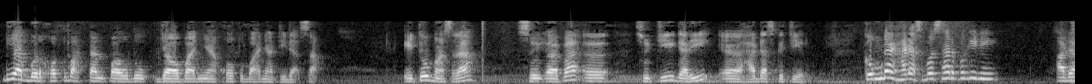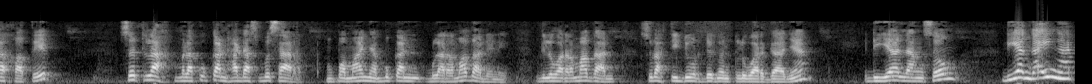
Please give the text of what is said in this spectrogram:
Dia berkhutbah tanpa wudu. Jawabannya khutbahnya tidak sah. Itu masalah su, apa uh, suci dari uh, hadas kecil. Kemudian hadas besar begini. Ada khatib setelah melakukan hadas besar, umpamanya bukan bulan Ramadan ini, di luar Ramadan sudah tidur dengan keluarganya, dia langsung dia nggak ingat.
